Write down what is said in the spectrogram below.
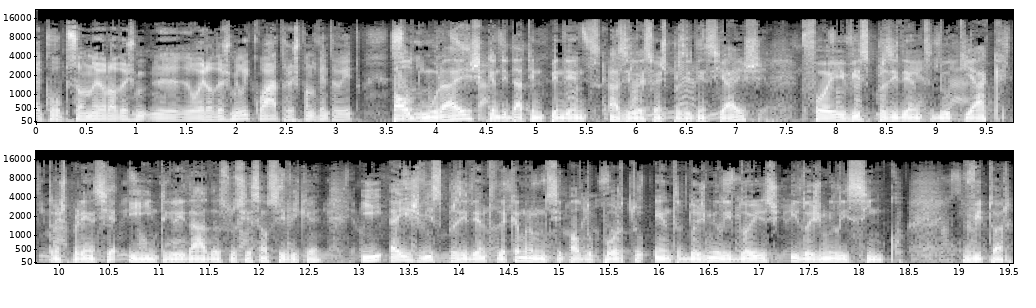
a corrupção no Euro, dois, o Euro 2004, o Expo 98. Paulo de Moraes, candidato independente às eleições presidenciais, foi vice-presidente do TIAC, Transparência e Integridade Associação Cívica, e ex-vice-presidente da Câmara Municipal do Porto entre 2002 e 2005. Vitor,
